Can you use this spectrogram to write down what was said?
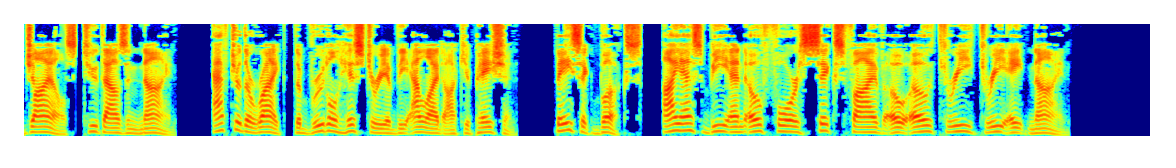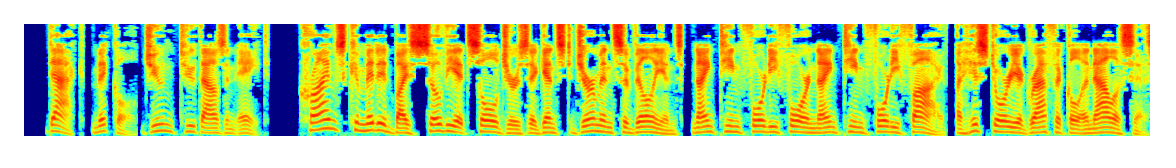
Giles 2009. After the Reich, The Brutal History of the Allied Occupation. Basic Books. ISBN 0465003389. Dack, Mikkel June 2008. Crimes Committed by Soviet Soldiers Against German Civilians, 1944–1945, A Historiographical Analysis.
